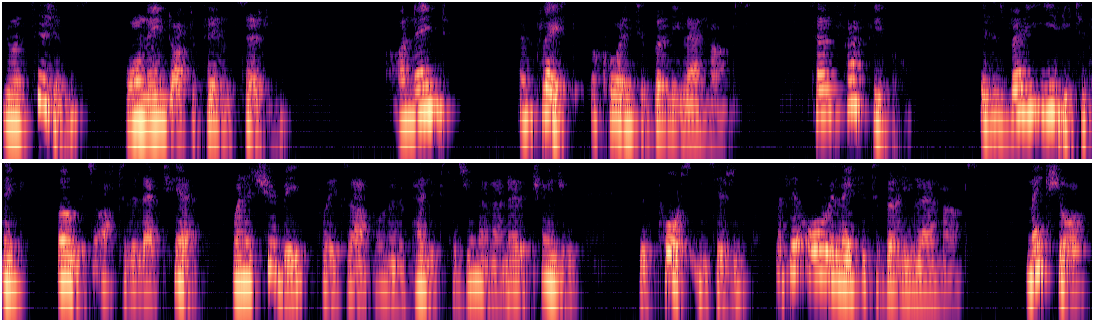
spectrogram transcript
your incisions all named after famous surgeons, are named and placed according to bony landmarks. So in fat people, it is very easy to think, oh, it's off to the left here, when it should be, for example, an appendix incision, and I know it changes with port incisions, but they're all related to bony landmarks. Make sure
